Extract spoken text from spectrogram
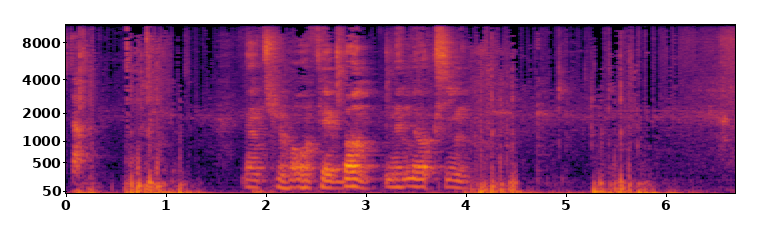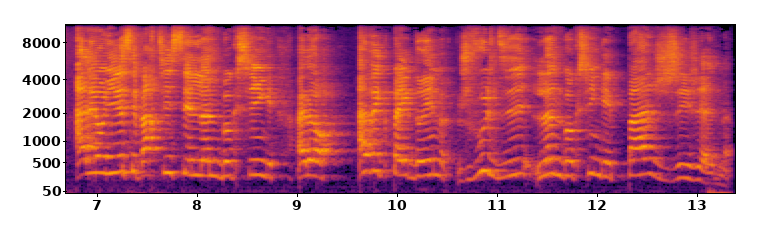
stop. Donc tu me refais bon, l'unboxing. Allez, on y est, c'est parti, c'est l'unboxing. Alors, avec Pipe Dream, je vous le dis, l'unboxing est pas gégène.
